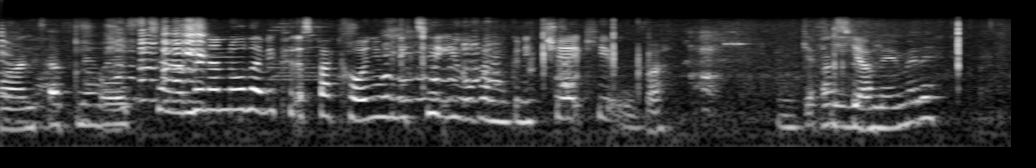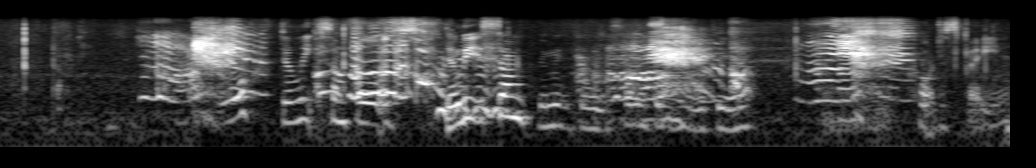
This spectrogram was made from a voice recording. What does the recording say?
One Tiffany was. Darling, I know, let me put this back on you. I'm going to take you over and I'm going to check you over. And give That's you your your... memory. Oh, delete some photos. Delete some. Make the some of them, yeah. God, it's fine.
